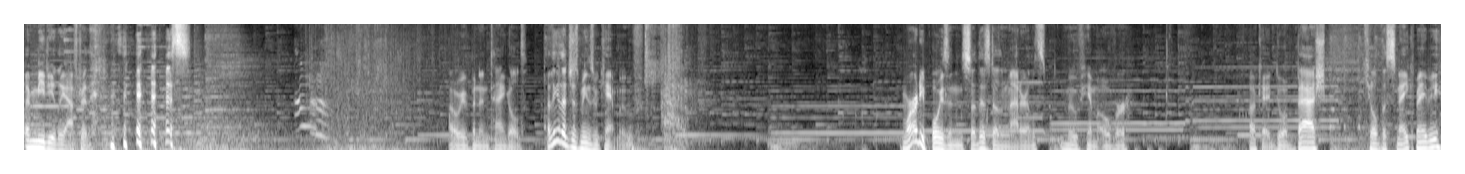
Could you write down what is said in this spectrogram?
immediately after this. oh, we've been entangled. I think that just means we can't move. We're already poisoned, so this doesn't matter. Let's move him over. Okay, do a bash. Kill the snake, maybe?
